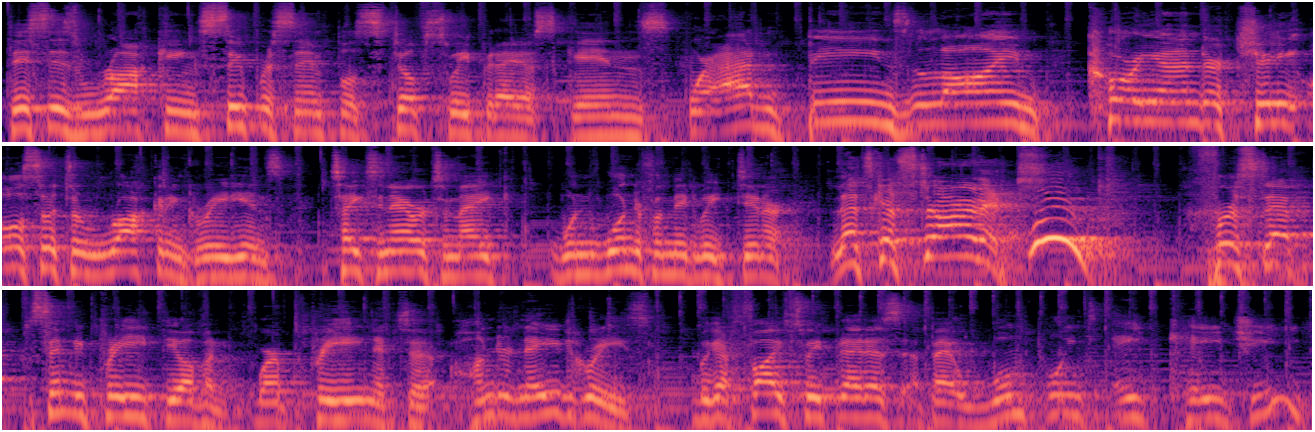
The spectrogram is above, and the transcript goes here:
this is rocking, super simple stuffed sweet potato skins. We're adding beans, lime, coriander, chili, all sorts of rocking ingredients. Takes an hour to make. One wonderful midweek dinner. Let's get started! Woo! First step, simply preheat the oven. We're preheating it to 180 degrees. We got five sweet potatoes, about 1.8 kg.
